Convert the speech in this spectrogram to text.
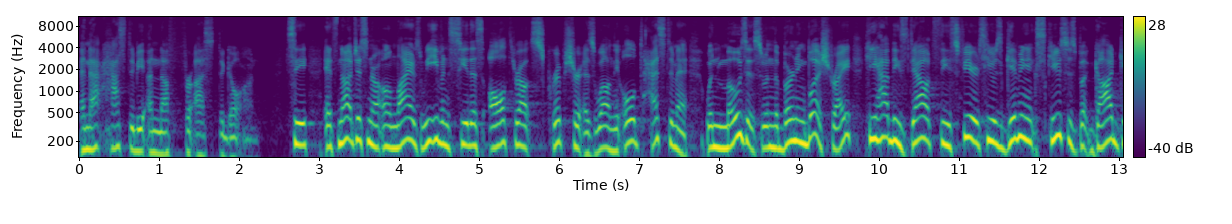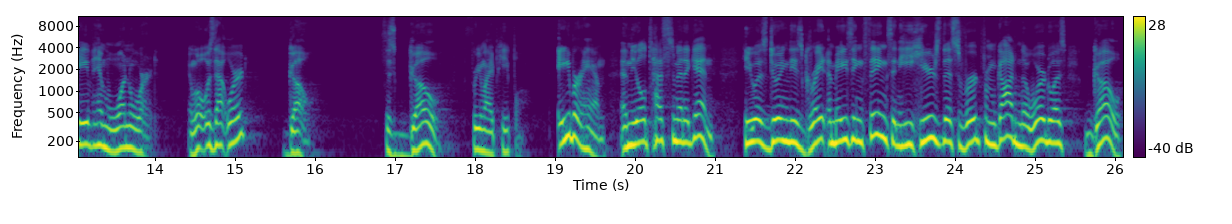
And that has to be enough for us to go on. See, it's not just in our own lives. We even see this all throughout scripture as well. In the Old Testament, when Moses, when the burning bush, right? He had these doubts, these fears. He was giving excuses, but God gave him one word. And what was that word? Go. It says, Go, free my people. Abraham in the Old Testament again, he was doing these great, amazing things, and he hears this word from God, and the word was, Go,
